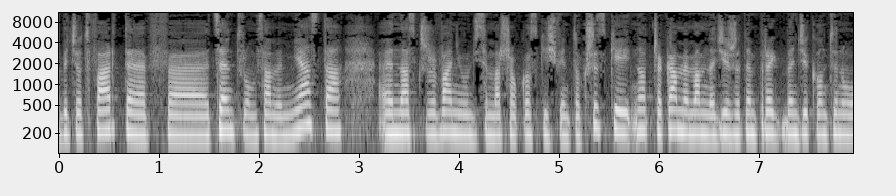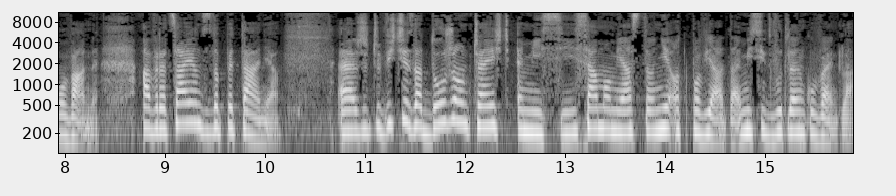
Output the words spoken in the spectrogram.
być otwarte w e, centrum samym miasta e, na skrzyżowaniu ulicy Marszałkowskiej Świętokrzyskiej. No, czekamy, mam nadzieję, że ten projekt będzie kontynuowany. A wracając do pytania. E, rzeczywiście za dużą część emisji samo miasto nie odpowiada, emisji dwutlenku węgla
